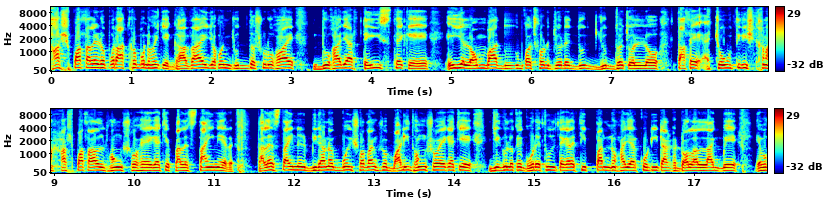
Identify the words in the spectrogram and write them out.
হাসপাতালের ওপর আক্রমণ হয়েছে। গাজায় যখন যুদ্ধ শুরু হয় দু হাজার তেইশ থেকে এই যে লম্বা দু বছর জুড়ে যুদ্ধ চলল, তাতে চৌত্রিশখানা হাসপাতাল ধ্বংস হয়ে গেছে প্যালেস্তাইনের। প্যালেস্তাইনের বিরানব্বই শতাংশ বাড়ি ধ্বংস হয়ে গেছে। যেগুলোকে গড়ে তুলতে গেলে তিপ্পান্ন হাজার কোটি টাকা ডলার লাগবে এবং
